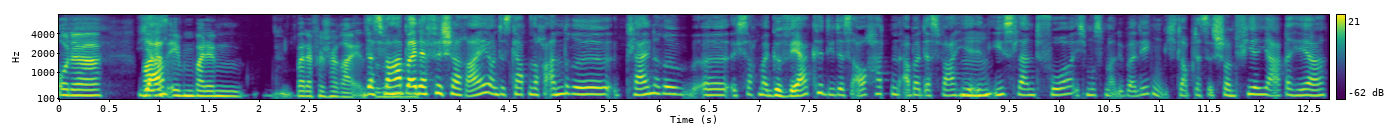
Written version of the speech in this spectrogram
oder war ja. das eben bei den bei der Fischerei? Das war bei der Fischerei und es gab noch andere kleinere, äh, ich sag mal Gewerke, die das auch hatten, aber das war hier mhm. in Island vor. Ich muss mal überlegen. Ich glaube, das ist schon vier Jahre her,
